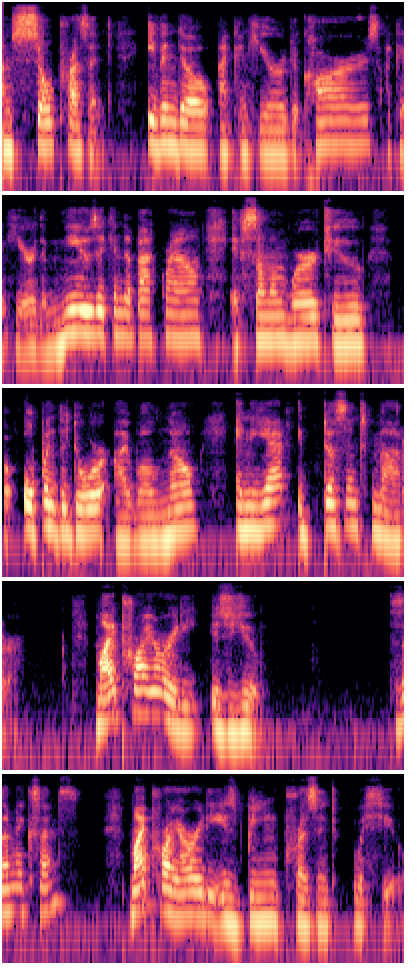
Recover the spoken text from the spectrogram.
I'm so present. Even though I can hear the cars, I can hear the music in the background. If someone were to open the door, I will know. And yet it doesn't matter. My priority is you. Does that make sense? My priority is being present with you.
